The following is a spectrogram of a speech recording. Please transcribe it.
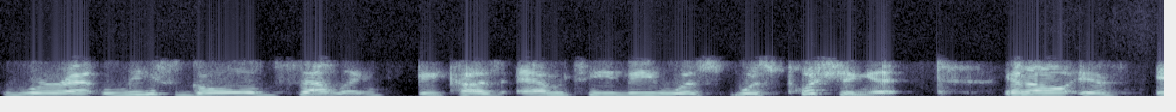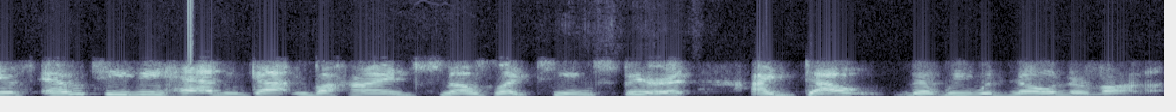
were at least gold selling because MTV was was pushing it. You know, if if MTV hadn't gotten behind Smells Like Teen Spirit, I doubt that we would know Nirvana.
